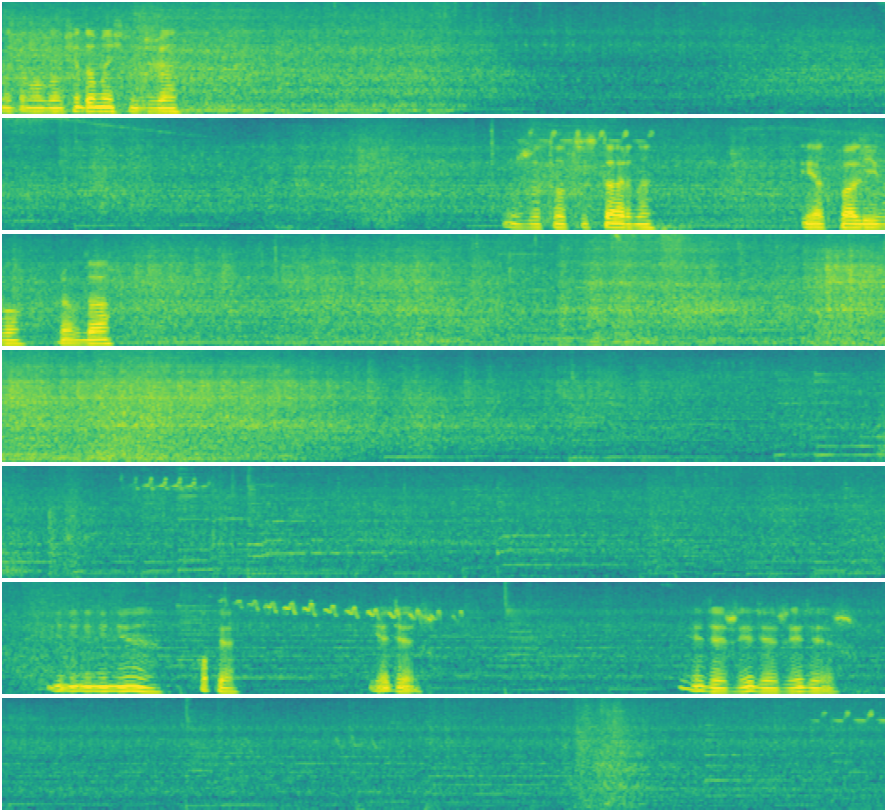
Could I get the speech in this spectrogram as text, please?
No to mogą się domyślić, że że to cysterny jak paliwo, prawda? Jedziesz, jedziesz, jedziesz.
